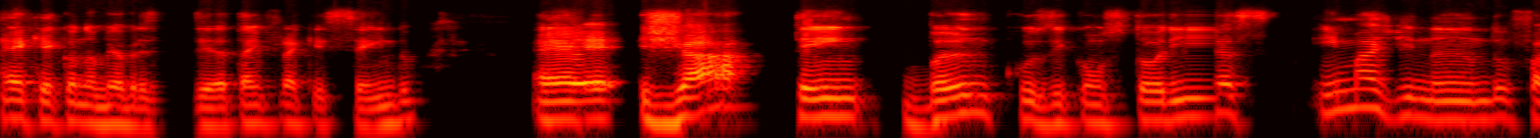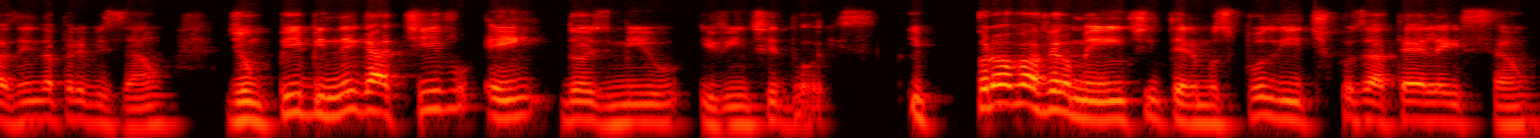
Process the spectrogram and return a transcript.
é que a economia brasileira está enfraquecendo. É, já tem bancos e consultorias imaginando, fazendo a previsão de um PIB negativo em 2022. E provavelmente, em termos políticos, até a eleição,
